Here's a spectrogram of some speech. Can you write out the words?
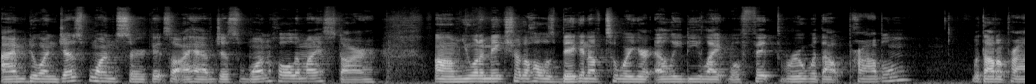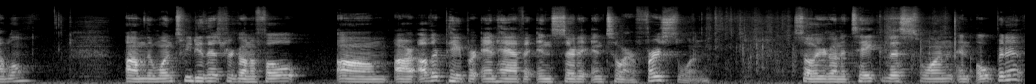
I'm doing just one circuit, so I have just one hole in my star. Um, you want to make sure the hole is big enough to where your LED light will fit through without problem, without a problem. Um, then once we do this, we're going to fold um, our other paper and have it inserted into our first one. So you're going to take this one and open it,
